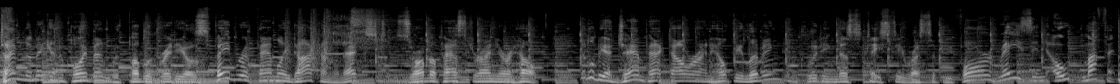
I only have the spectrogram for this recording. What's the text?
Time to make an appointment with Public Radio's favorite family doc on the next Zorba Paster on Your Health. It'll be a jam packed hour on healthy living, including this tasty recipe for raisin oat muffins.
